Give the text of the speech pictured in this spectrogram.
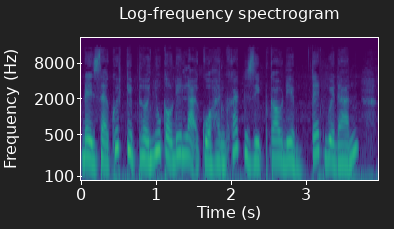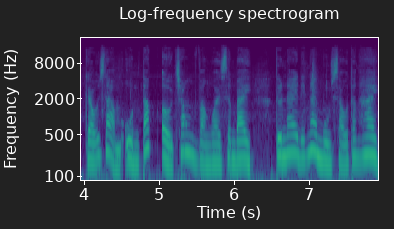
để giải quyết kịp thời nhu cầu đi lại của hành khách dịp cao điểm Tết Nguyên đán, kéo giảm ùn tắc ở trong và ngoài sân bay. Từ nay đến ngày 6 tháng 2,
